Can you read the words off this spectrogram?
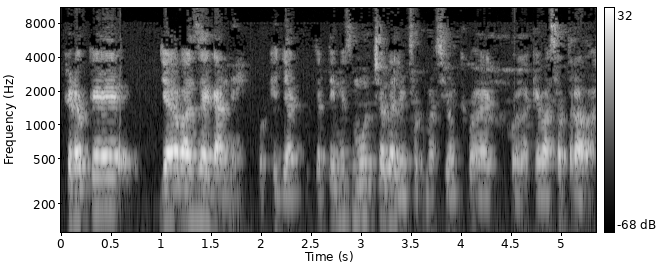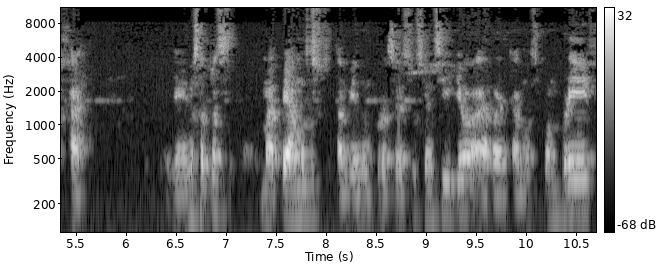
creo que ya vas de gane, porque ya, ya tienes mucha de la información con la, que vas a trabajar. Eh, nosotros mapeamos también un proceso sencillo, arrancamos con brief,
